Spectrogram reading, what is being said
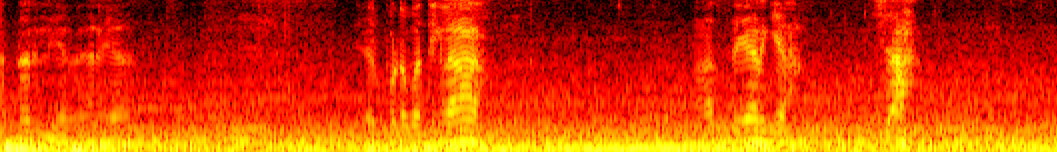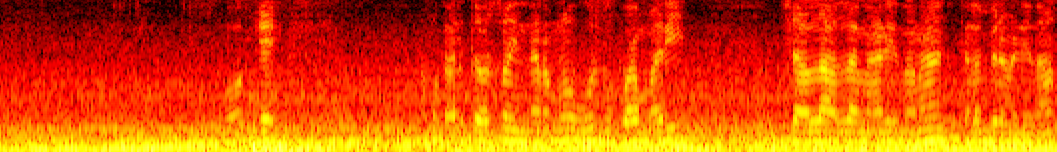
கத்தார் இல்லையா? வேறயா? ஏர்போர்ட்டை பார்த்தீங்களா? ஆசையாக இருக்கியா? ஷா ஓகே நமக்கு அடுத்த வருஷம் இந்நேரம்லாம் ஊருக்கு போகிற மாதிரி இன்ஷால்லா எல்லாம் நாடி இருந்தானா கிளம்பிட வேண்டியதான்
